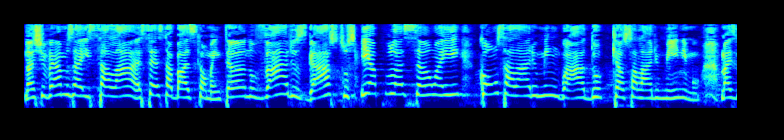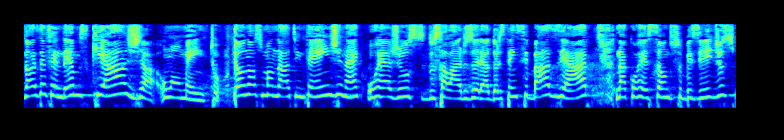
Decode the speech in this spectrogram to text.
Nós tivemos aí salário, cesta básica aumentando, vários gastos e a população aí com o salário minguado, que é o salário mínimo. Mas nós defendemos que haja um aumento. Então, nosso mandato entende, né, o reajuste dos salários dos vereadores tem que se basear na correção dos subsídios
